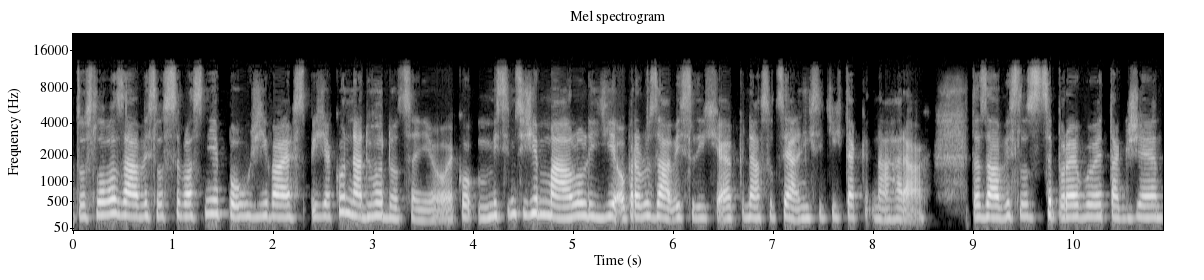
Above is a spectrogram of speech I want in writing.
to slovo závislost se vlastně používá spíš jako nadhodnocení. Jo? Jako, myslím si, že málo lidí je opravdu závislých jak na sociálních sítích, tak na hrách. Ta závislost se projevuje tak, že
